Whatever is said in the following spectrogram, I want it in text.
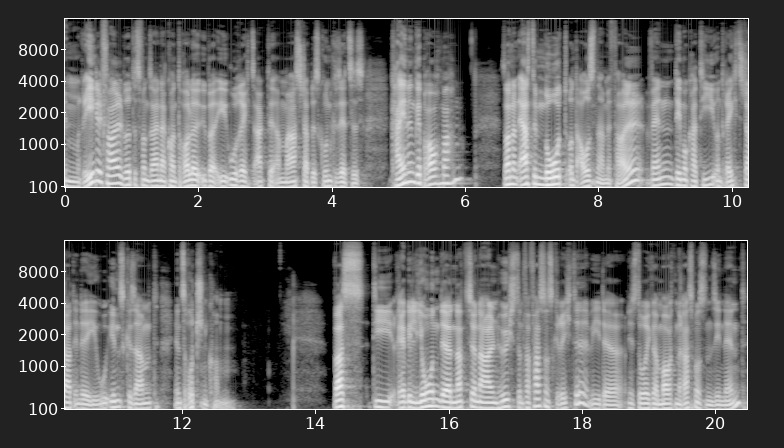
Im Regelfall wird es von seiner Kontrolle über EU-Rechtsakte am Maßstab des Grundgesetzes keinen Gebrauch machen, sondern erst im Not- und Ausnahmefall, wenn Demokratie und Rechtsstaat in der EU insgesamt ins Rutschen kommen. Was die Rebellion der nationalen Höchst- und Verfassungsgerichte, wie der Historiker Morten Rasmussen sie nennt,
